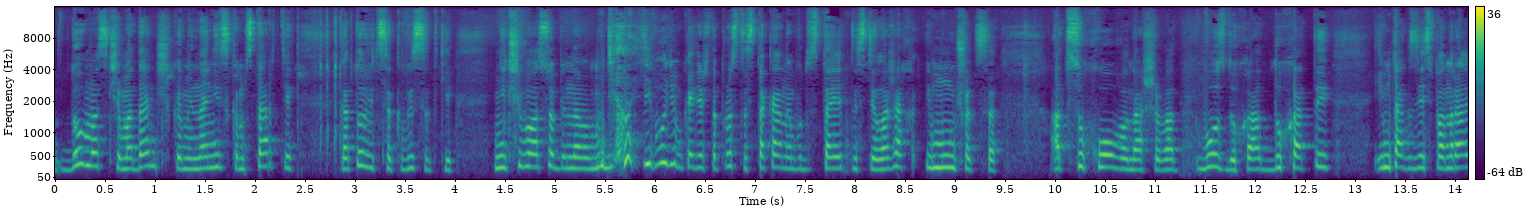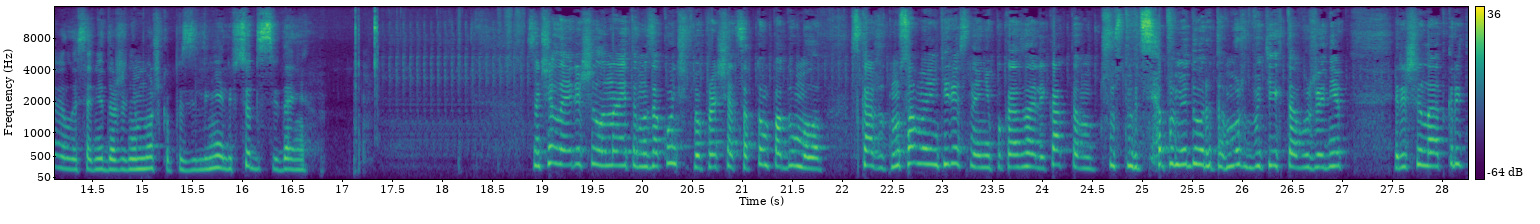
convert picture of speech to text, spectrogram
дома с чемоданчиками на низком старте, готовиться к высадке. Ничего особенного мы делать не будем, конечно, просто стаканы будут стоять на стеллажах и мучаться от сухого нашего воздуха, от духоты. Им так здесь понравилось, они даже немножко позеленели. Все, до свидания. Сначала я решила на этом и закончить, попрощаться, а потом подумала, скажут, ну самое интересное не показали, как там чувствуют себя помидоры, там может быть их там уже нет. Решила открыть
